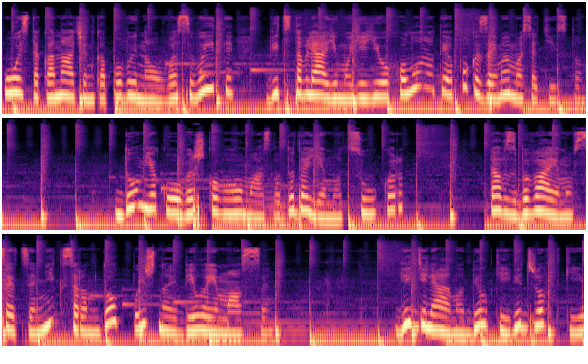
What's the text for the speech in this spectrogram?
Ось така начинка повинна у вас вийти, відставляємо її охолонути, а поки займемося тістом. До м'якого вершкового масла додаємо цукор та взбиваємо все це міксером до пишної білої маси. Відділяємо білки від жовтків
